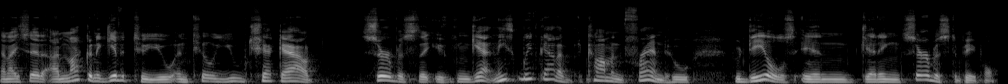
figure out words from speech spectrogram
and I said I'm not going to give it to you until you check out service that you can get. And he's we've got a common friend who who deals in getting service to people,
